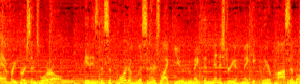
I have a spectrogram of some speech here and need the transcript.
every person's world. It is the support of listeners like you who make the ministry of Make It Clear possible.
